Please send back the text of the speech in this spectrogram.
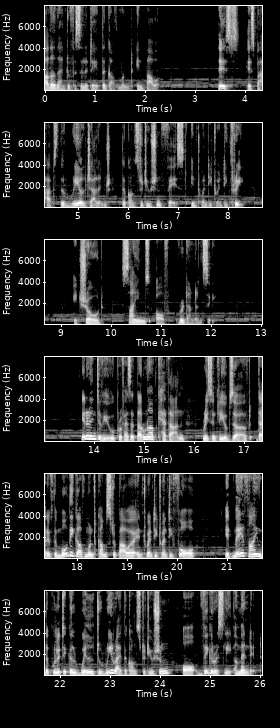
other than to facilitate the government in power. This is perhaps the real challenge the Constitution faced in 2023. It showed signs of redundancy. In an interview, Professor Tarunabh Khaitan recently observed that if the Modi government comes to power in 2024, it may find the political will to rewrite the constitution or vigorously amend it.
